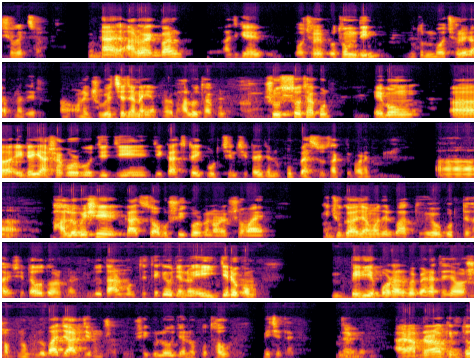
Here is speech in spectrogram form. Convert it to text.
শুভেচ্ছা। হ্যাঁ আরও একবার আজকে বছরের প্রথম দিন। নতুন বছরের আপনাদের অনেক শুভেচ্ছা জানাই। আপনারা ভালো থাকুন, সুস্থ থাকুন এবং এটাই আশা করব যে যে যে কাজটাই করছেন সেটাই যেন খুব ব্যস্ত থাকতে পারেন। ভালোবেসে কাজ অবশ্যই করবেন। অনেক সময় কিছু কাজ আমাদের বাধ্য হয়েও করতে হয়, সেটাও দরকার। কিন্তু তার মধ্যে থেকেও যেন এই যেরকম বেরিয়ে পড়ার বা বেড়াতে যাওয়ার স্বপ্নগুলো বা যার যেরকম স্বপ্ন, সেগুলোও যেন কোথাও বেঁচে থাকে। আর আপনারাও কিন্তু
